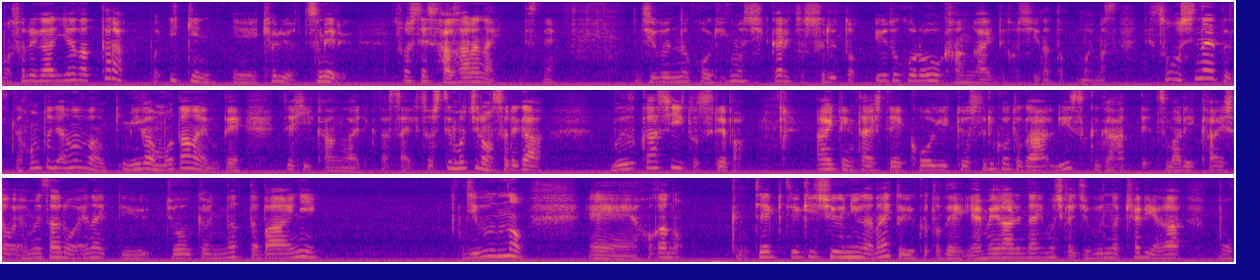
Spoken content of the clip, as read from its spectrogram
もうそれが嫌だったらもう一気に、距離を詰めるそして下がらないですね自分の攻撃もしっかりとするというところを考えてほしいなと思います。そうしないとですね、本当にあなたの身が持たないので、ぜひ考えてください。そしてもちろんそれが難しいとすれば、相手に対して攻撃をすることがリスクがあって、つまり会社を辞めざるを得ないという状況になった場合に、自分の、えー、他の定期的収入がないということで辞められないもしくは自分のキャリアがもう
